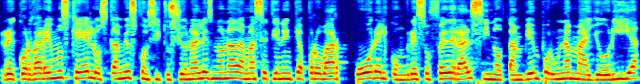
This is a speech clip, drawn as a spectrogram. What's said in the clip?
recordaremos que los cambios constitucionales no nada más se tienen que aprobar por el Congreso federal, sino también por una mayoría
